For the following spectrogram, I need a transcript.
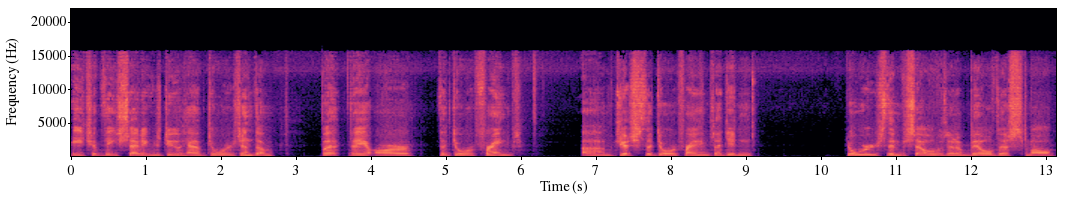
each of these settings do have doors in them, but they are the door frames. Um, just the door frames. I didn't, doors themselves in a build this small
